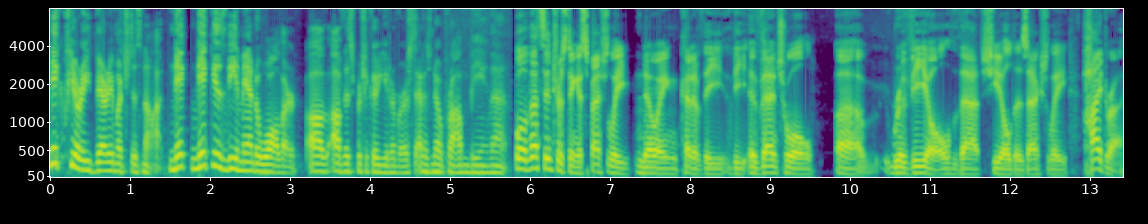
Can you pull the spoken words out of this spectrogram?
Nick Fury very much does not. Nick Nick is the Amanda Waller of, of this particular universe and has no problem being that. Well, that's interesting, especially knowing kind of the the eventual uh, reveal that Shield is actually Hydra.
